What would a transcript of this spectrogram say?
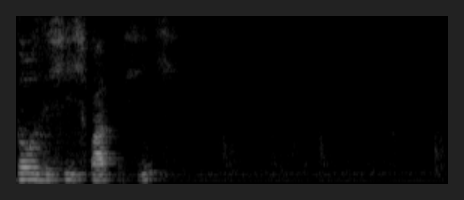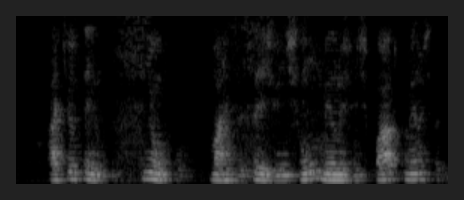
12x, 4x. Aqui eu tenho 5 mais 16, 21, menos 24, menos 3.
